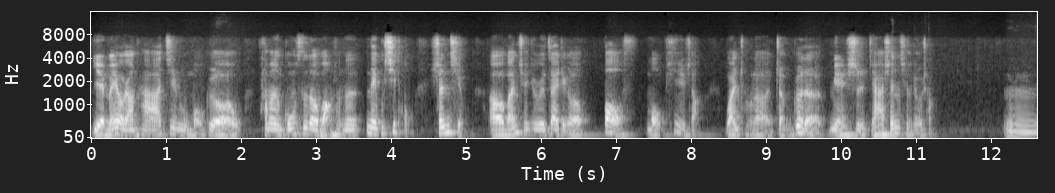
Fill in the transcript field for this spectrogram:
也没有让他进入某个他们公司的网上的内部系统申请，呃，完全就是在这个 Boss 某聘上完成了整个的面试加申请流程。嗯，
